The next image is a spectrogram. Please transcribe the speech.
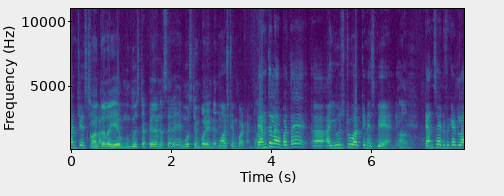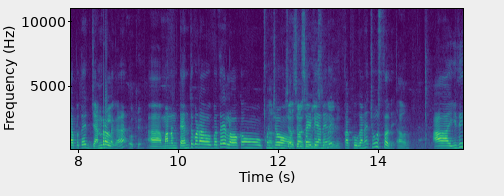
పని చేసుకోవాలి ఏ ముందు స్టెప్ సరే most important most important tenth లేకపోతే I use to work in SBI అండి టెన్త్ సర్టిఫికేట్ లేకపోతే జనరల్గా మనం టెన్త్ కూడా అవ్వకపోతే లోకం కొంచెం సొసైటీ అనేది తక్కువగానే చూస్తుంది ఇది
